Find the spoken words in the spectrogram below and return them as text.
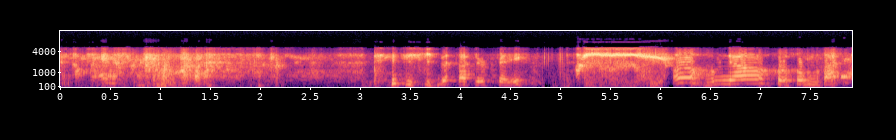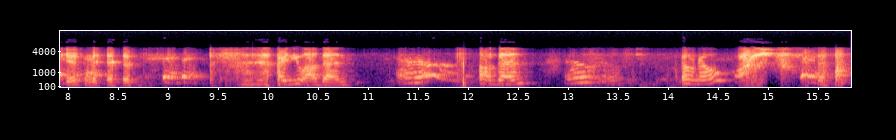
Did you get that on your face? Oh no, oh my goodness. Are you all done? All done? Oh no?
